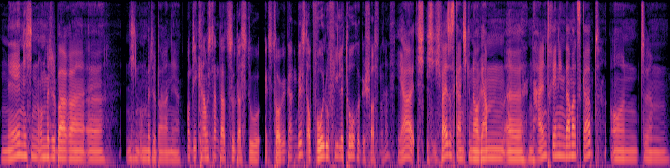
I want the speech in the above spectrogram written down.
Nee, nicht in unmittelbarer, äh, nicht in unmittelbarer Nähe. Und wie kam es dann dazu, dass du ins Tor gegangen bist, obwohl du viele Tore geschossen hast? Ja, ich, ich, ich weiß es gar nicht genau. Wir haben äh, ein Hallentraining damals gehabt und ähm,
